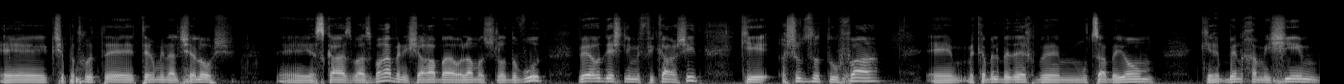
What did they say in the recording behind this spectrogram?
אה, כשפתחו את אה, טרמינל 3. היא עסקה אז בהסברה ונשארה בעולם הזה של הדוברות, ועוד יש לי מפיקה ראשית, כי רשות שדות תעופה מקבל בדרך בממוצע ביום כבין 50,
